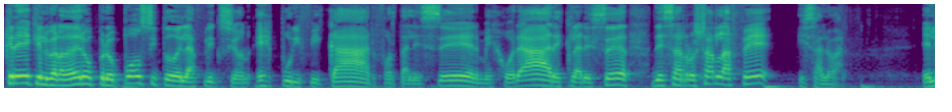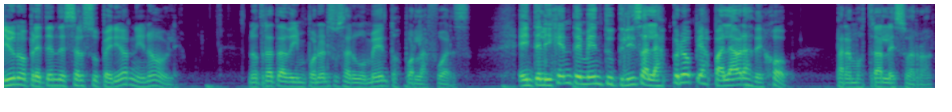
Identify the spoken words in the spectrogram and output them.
Cree que el verdadero propósito de la aflicción es purificar, fortalecer, mejorar, esclarecer, desarrollar la fe y salvar. Eliú no pretende ser superior ni noble. No trata de imponer sus argumentos por la fuerza. E inteligentemente utiliza las propias palabras de Job para mostrarle su error.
